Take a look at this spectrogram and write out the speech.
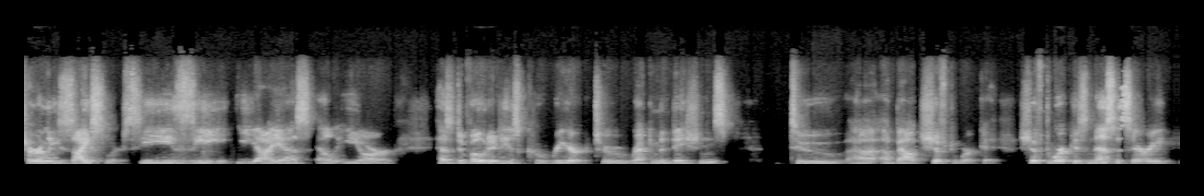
Charlie Czeisler, C Z E I S L E R, has devoted his career to recommendations to uh, about shift work. Shift work is necessary.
